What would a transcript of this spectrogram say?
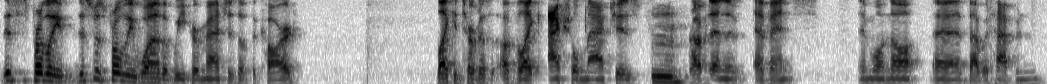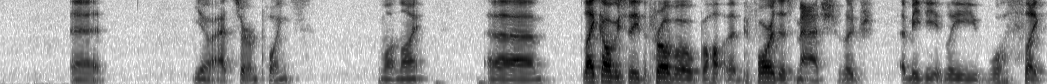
this is probably this was probably one of the weaker matches of the card. Like in terms of, of like actual matches Mm. rather than events and whatnot uh, that would happen, uh, you know, at certain points and whatnot. Um, like obviously the promo before this match, which immediately was like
